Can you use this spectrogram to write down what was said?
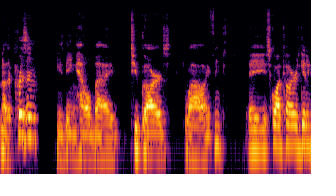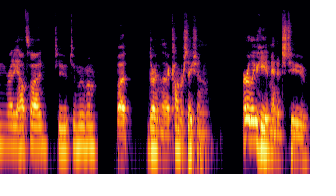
another prison, he's being held by two guards while I think a squad car is getting ready outside to to move him. But during the conversation earlier, he had managed to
